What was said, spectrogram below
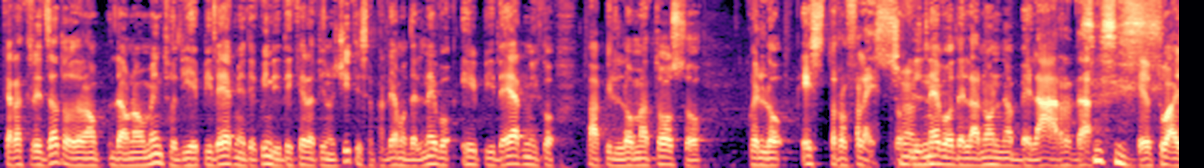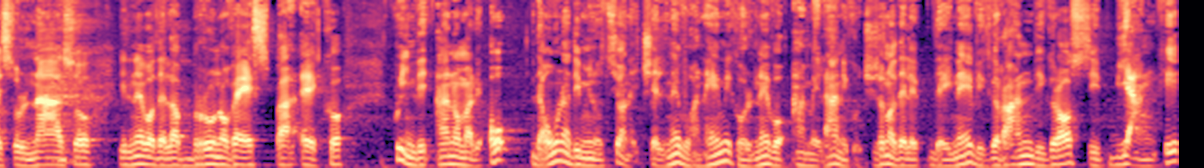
caratterizzato da, una, da un aumento di epidermide, quindi di cheratinociti se parliamo del nevo epidermico papillomatoso quello estroflesso, certo. il nevo della nonna Belarda sì, sì, che tu hai sul naso, il nevo della Bruno Vespa, ecco quindi anomalie o da una diminuzione. C'è il nevo anemico, il nevo amelanico, ci sono delle, dei nevi grandi, grossi, bianchi,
